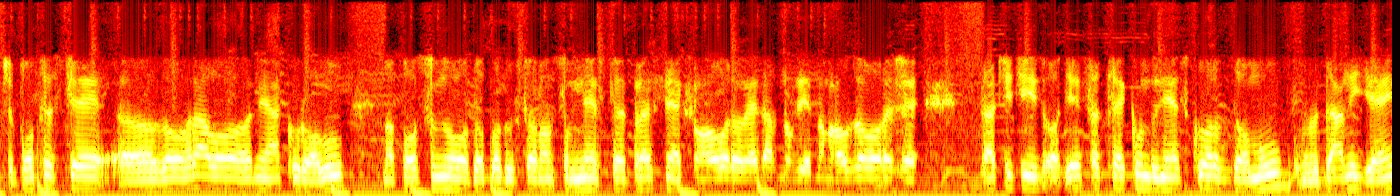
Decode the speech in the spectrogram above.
čo po ceste uh, zohralo nejakú rolu, ma posunulo do bodu, v ktorom som dnes. To je presne, ako som hovoril nedávno v jednom rozhovore, že stačí ti o 10 sekúnd neskôr z domu v daný deň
